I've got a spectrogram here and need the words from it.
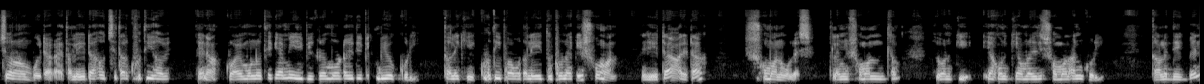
চুরানব্বই টাকায়। তাহলে এটা হচ্ছে তার ক্ষতি হবে, তাই না? ক্রয় মূল্য থেকে আমি এই বিক্রয় মূল্যটা যদি বিয়োগ করি, তাহলে কি ক্ষতি পাবো? তাহলে এই দুটো নাকি সমান। এটা আর এটা সমান বলেছে। তাহলে আমি সমান দিলাম। এবং কি, এখন কি আমরা যদি সমাধান করি, তাহলে দেখবেন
